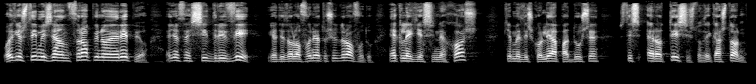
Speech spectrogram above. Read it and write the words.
Ο ίδιος θύμιζε ανθρώπινο ερήπιο. Ένιωθε συντριβή για τη δολοφονία του συντρόφου του. Έκλαιγε συνεχώς και με δυσκολία απαντούσε στις ερωτήσεις των δικαστών.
